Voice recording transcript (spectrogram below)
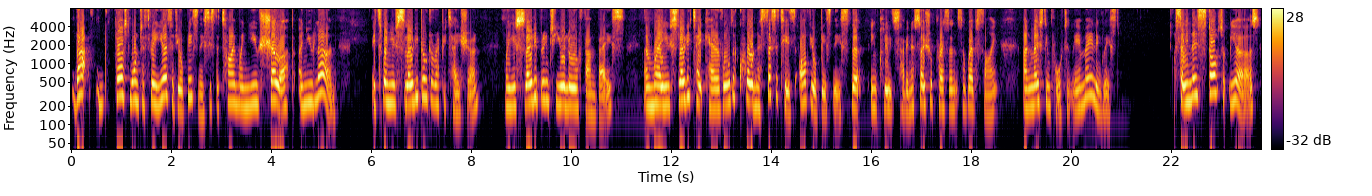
That first one to three years of your business is the time when you show up and you learn. It's when you slowly build a reputation, where you slowly bring to you a loyal fan base, and where you slowly take care of all the core necessities of your business that includes having a social presence, a website, and most importantly, a mailing list. So, in those startup years,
